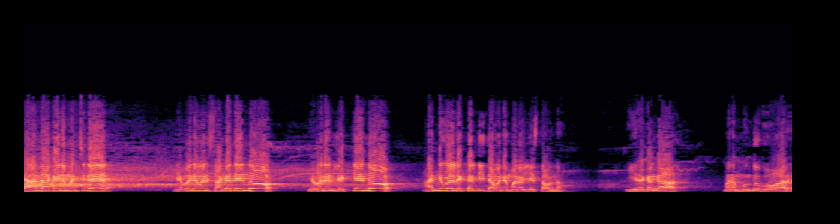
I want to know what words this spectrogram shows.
యాన్ దాకైనా మంచిదే. ఎవరెవని సంగతి ఏందో ఎవరైనా లెక్కేందో అన్ని కూడా లెక్కలు తీద్దామని మనవి చేస్తా ఉన్నా. ఈ రకంగా మనం ముందు పోవాలి.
